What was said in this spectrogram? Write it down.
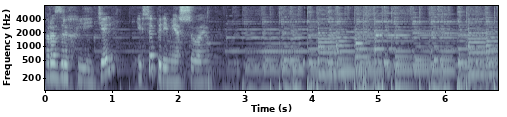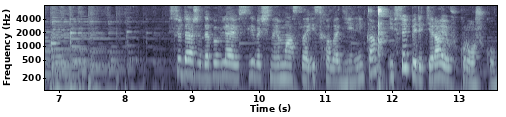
разрыхлитель и все перемешиваю. Сюда же добавляю сливочное масло из холодильника и все перетираю в крошку.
